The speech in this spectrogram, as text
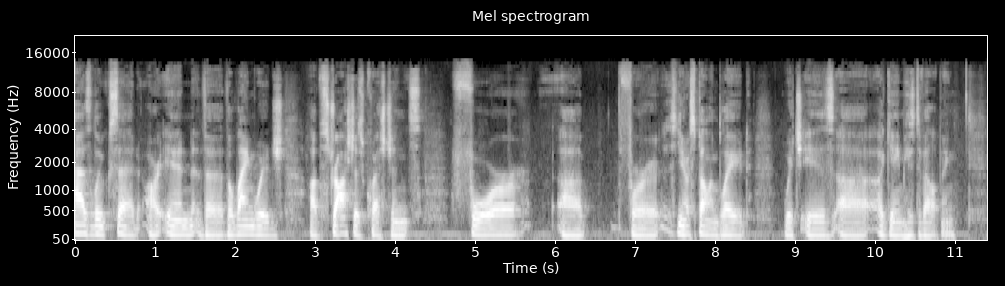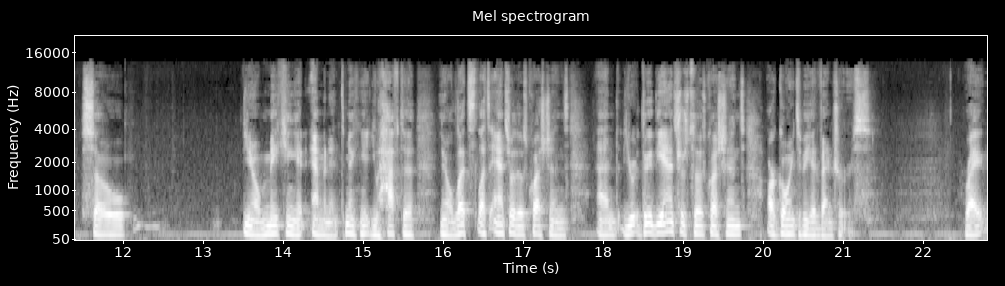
as Luke said, are in the the language of Strauss's questions for uh, for you know Spell and Blade, which is uh, a game he's developing. So you know making it eminent making it you have to you know let's let's answer those questions and the, the answers to those questions are going to be adventures right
